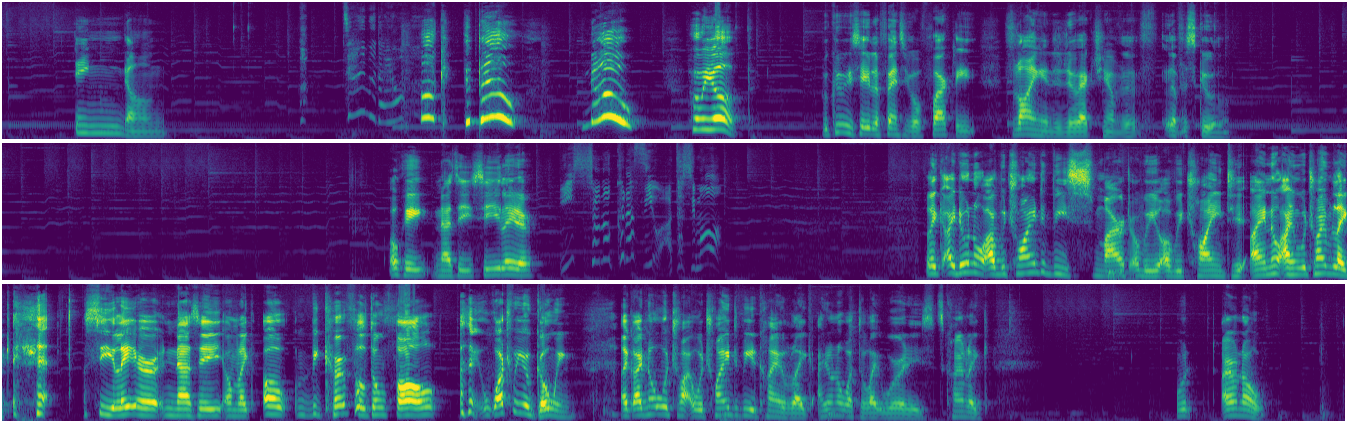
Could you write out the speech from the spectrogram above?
Ding dong. Look! The bell! No! Hurry up! We quickly sail the fence before practically flying in the direction of the of the school. Okay, Nanase, see you later. Like I don't know, are we trying to be smart or are we are we trying to I know I we're trying to be like see you later, Nanase. I'm like, oh be careful, don't fall. Watch where you're going. Like I know we're trying we're trying to be kind of like I don't know what the right word is. It's kind of like what I don't know.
